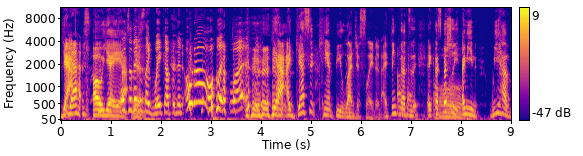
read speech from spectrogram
Yeah. Yes. Oh yeah, yeah. Wait, so they Yeah. just like wake up and then, oh no, like what? yeah, I guess it can't be legislated. I think that's Okay. the, especially. Oh. I mean, we have.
